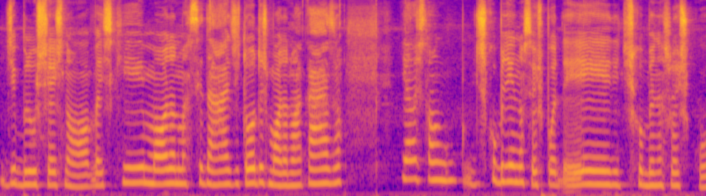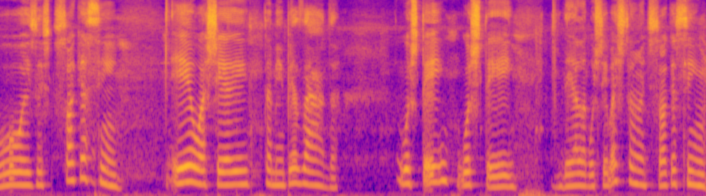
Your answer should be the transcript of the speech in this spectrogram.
de bruxas novas que moram numa cidade, todos moram numa casa e elas estão descobrindo seus poderes, descobrindo as suas coisas. Só que assim, eu achei também pesada. Gostei, gostei dela, gostei bastante. Só que assim,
